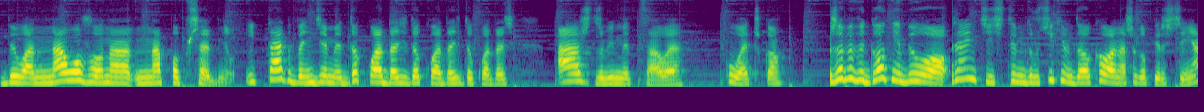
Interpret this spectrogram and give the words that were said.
była nałożona na poprzednią. I tak będziemy dokładać, dokładać, dokładać, aż zrobimy całe kółeczko. Żeby wygodnie było kręcić tym drucikiem dookoła naszego pierścienia,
